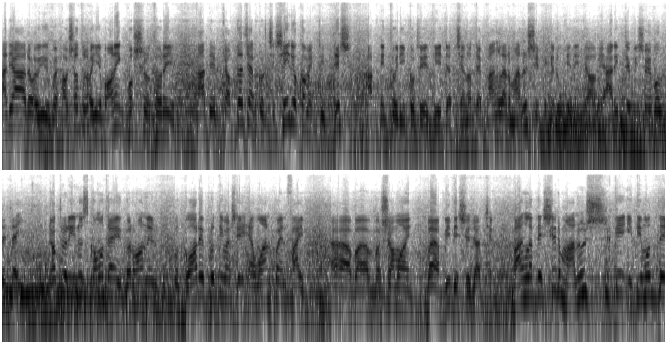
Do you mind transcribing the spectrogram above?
হাজার অনেক বছর ধরে তাদেরকে অত্যাচার করছে সেই রকম একটি দেশ আপনি তৈরি করে দিয়ে যাচ্ছেন। অতএব বাংলার মানুষ এটাকে রুখে দিতে হবে। আরেকটা বিষয় বলতে চাই, ডক্টর ইনুস ক্ষমতায় গ্রহণের গড়ে প্রতি মাসে ওয়ান পয়েন্ট ফাইভ সময় বা বিদেশে যাচ্ছেন। বাংলাদেশের মানুষকে ইতিমধ্যে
